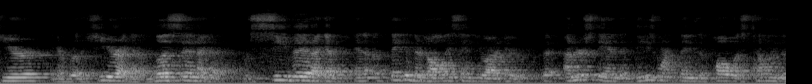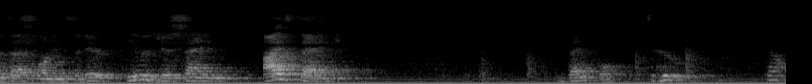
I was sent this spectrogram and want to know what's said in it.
hear, I gotta really hear, I gotta listen, I gotta receive it, I gotta, and I'm thinking there's all these things you ought to do. But understand that these weren't things that Paul was telling the Thessalonians to do. He was just saying, I thank, I'm thankful to who? God.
